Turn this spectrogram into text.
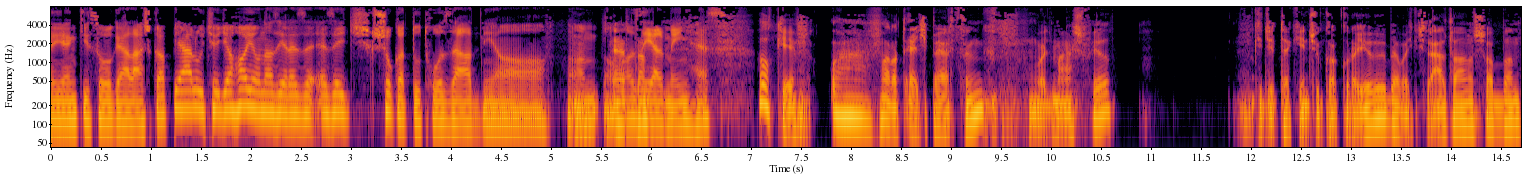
ilyen kiszolgálást kapjál, úgyhogy a hajón azért ez, ez egy sokat tud hozzáadni a, a, az élményhez. Oké, okay. maradt egy percünk, vagy másfél. Kicsit tekintsünk akkor a jövőbe, vagy kicsit általánosabban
